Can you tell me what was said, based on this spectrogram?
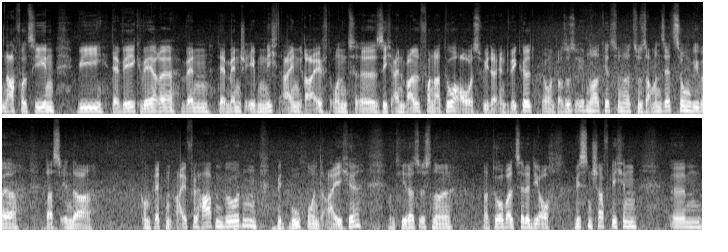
nachvollziehen, wie der Weg wäre, wenn der Mensch eben nicht eingreift und äh, sich ein Wald von Natur aus wieder entwickelt. Ja, und das ist eben halt jetzt so eine Zusammensetzung, wie wir das in der kompletten Eifel haben würden, mit Buche und Eiche. Und hier, das ist eine Naturwaldzelle, die auch wissenschaftlichen ähm,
